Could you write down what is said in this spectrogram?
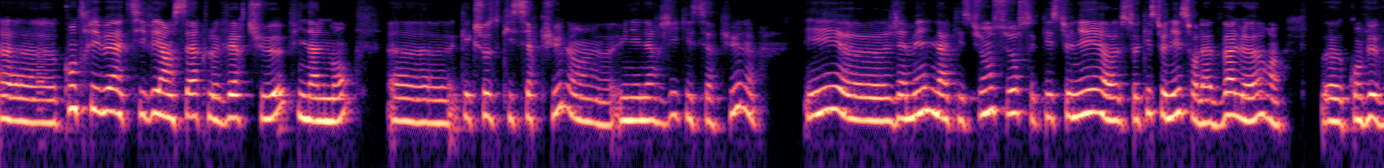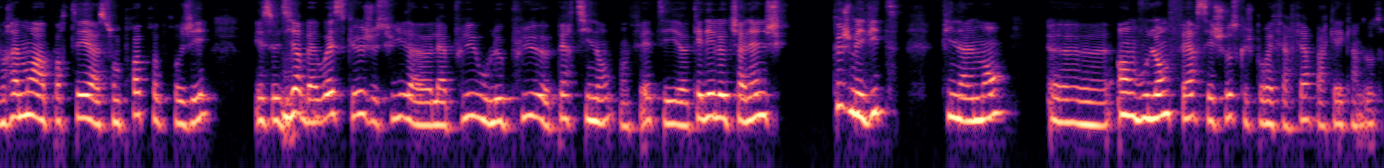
euh, contribuer à activer un cercle vertueux, finalement, quelque chose qui circule, hein, une énergie qui circule. Et j'amène la question sur se questionner, se questionner sur la valeur euh, qu'on veut vraiment apporter à son propre projet et se dire bah, où est-ce que je suis la, plus ou le plus euh, pertinent en fait et euh, quel est le challenge que je m'évite finalement en voulant faire ces choses que je pourrais faire faire par quelqu'un d'autre.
